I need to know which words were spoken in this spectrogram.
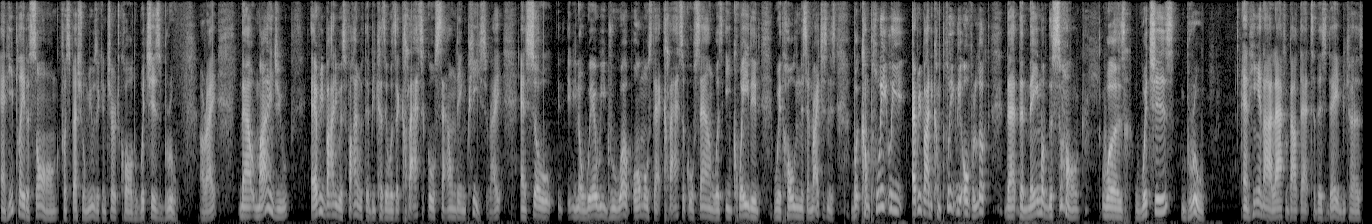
and he played a song for special music in church called Witch's Brew. All right. Now, mind you, everybody was fine with it because it was a classical sounding piece, right? And so, you know, where we grew up, almost that classical sound was equated with holiness and righteousness. But completely, everybody completely overlooked that the name of the song was Witches Brew. And he and I laugh about that to this day because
